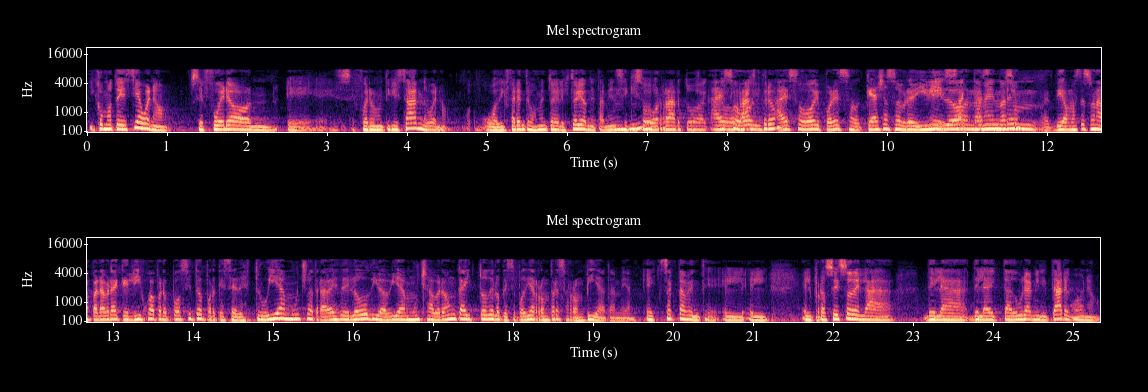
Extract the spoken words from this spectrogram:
Y como te decía, bueno, se fueron, eh, se fueron utilizando, bueno, hubo diferentes momentos de la historia donde también se quiso borrar todo, A todo eso rastro. voy, a eso voy, por eso, que haya sobrevivido, no es, Exactamente. no es un, digamos, es una palabra que elijo a propósito porque se destruía mucho a través del odio, había mucha bronca y todo lo que se podía romper se rompía también. Exactamente, el, el, el proceso de la, de, la, de la dictadura militar, bueno,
